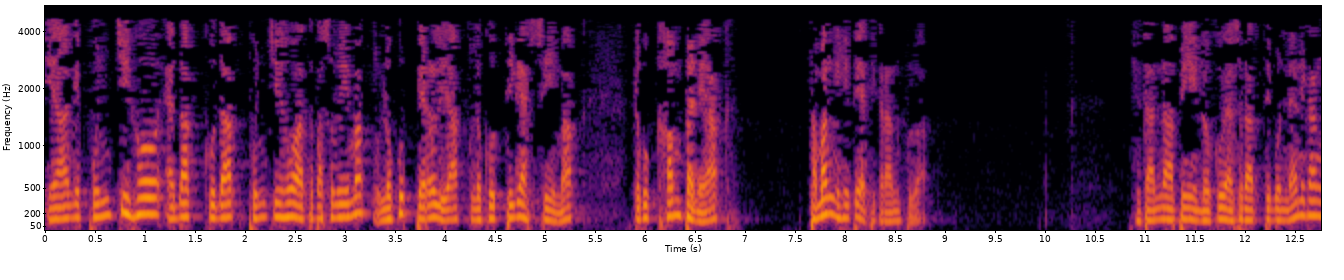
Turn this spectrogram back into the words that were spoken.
එයාගේ පුංචි හෝ ඇදක් කුඩක් පුංචි හෝ අතපසුවීමක් ලොකු පෙරලියක් ලොකු තිගැස්සීමක් ලොකු කම්පනයක් තමන්ගේ හිතේ ඇති කරන්න පුළුවන්. හිතන්න අපි ලොකු ඇසුරක් තිබුණේ නැහැ නිකන්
